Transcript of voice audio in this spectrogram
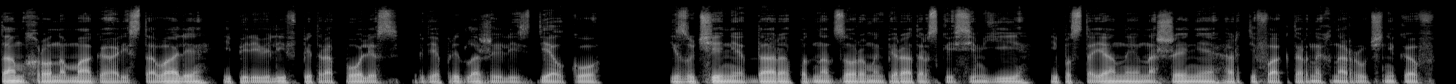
Там хрономага арестовали и перевели в Петрополис, где предложили сделку. Изучение дара под надзором императорской семьи и постоянное ношение артефакторных наручников.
